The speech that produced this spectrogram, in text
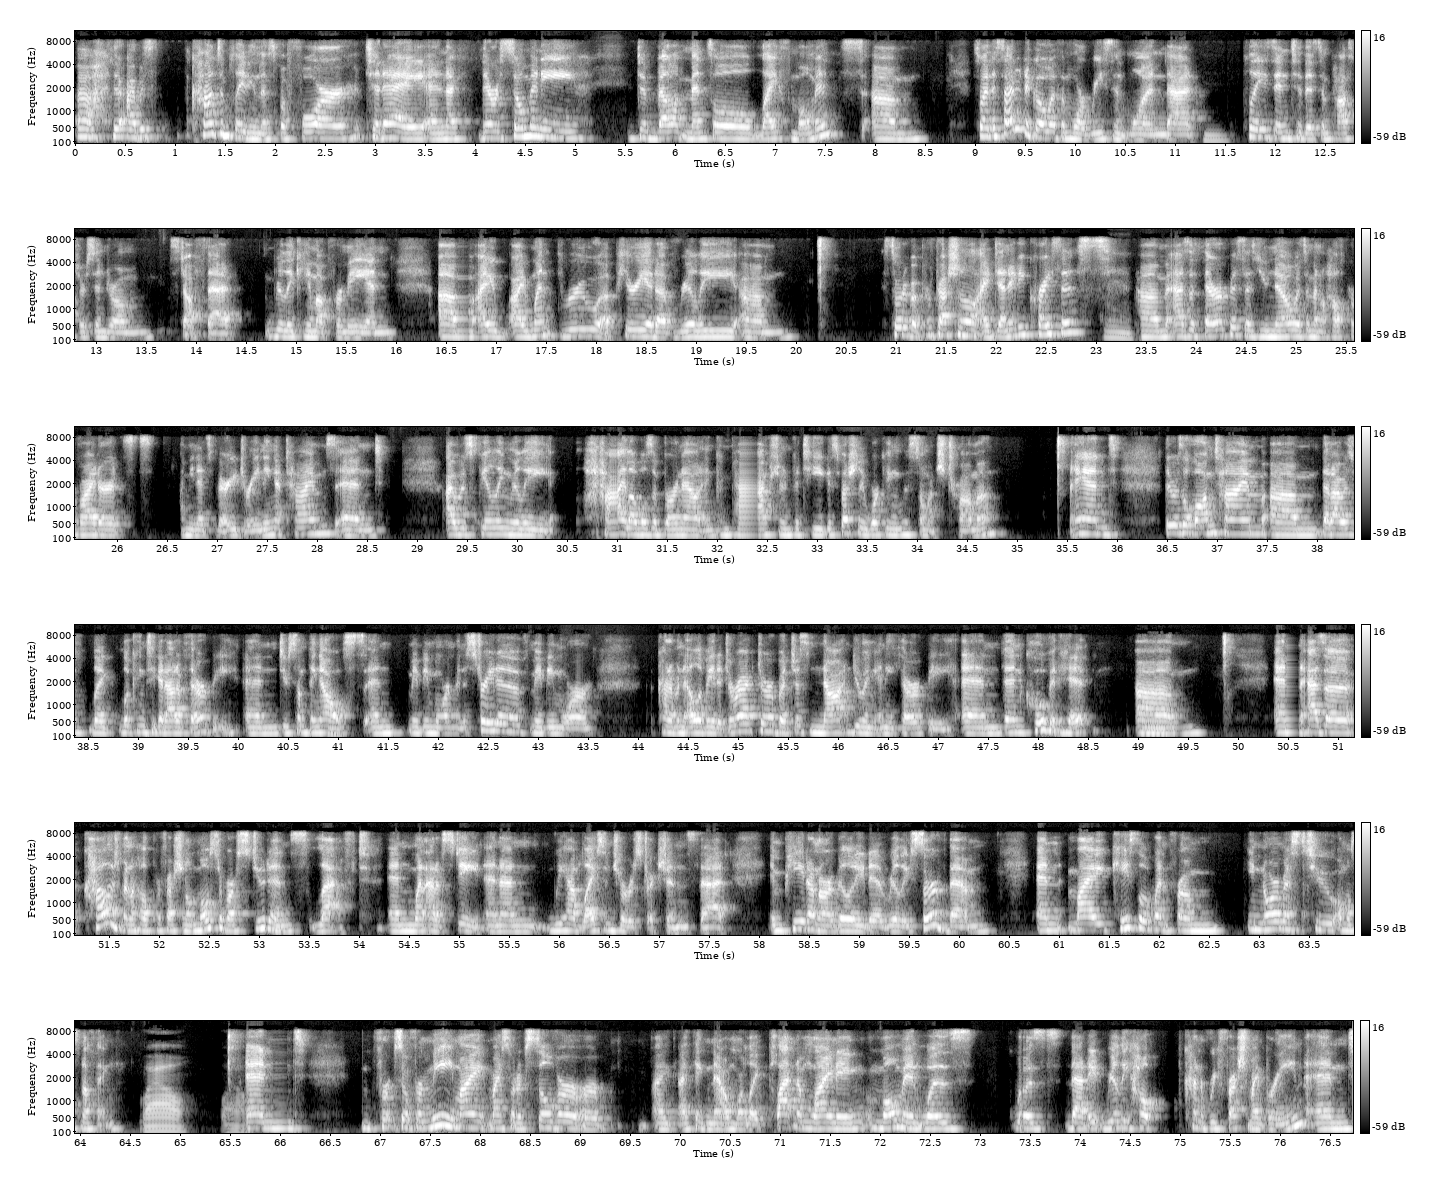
Uh, there, I was contemplating this before today, and I, there were so many developmental life moments. Um, so I decided to go with a more recent one that mm. plays into this imposter syndrome stuff that really came up for me. And um, I, I went through a period of really um, sort of a professional identity crisis. Mm. Um, as a therapist, as you know, as a mental health provider, it's, I mean, it's very draining at times. And I was feeling really high levels of burnout and compassion fatigue, especially working with so much trauma. And there was a long time um, that I was like looking to get out of therapy and do something hmm. else and maybe more administrative, maybe more kind of an elevated director, but just not doing any therapy. And then COVID hit. Mm. Um, and as a college mental health professional, most of our students left and went out of state. And then we have licensure restrictions that impede on our ability to really serve them. And my caseload went from enormous to almost nothing. Wow. Wow. And for, so for me, my my sort of silver or I, I think now more like platinum lining moment was was that it really helped kind of refresh my brain and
